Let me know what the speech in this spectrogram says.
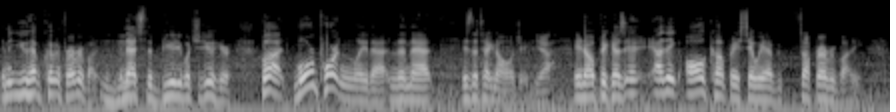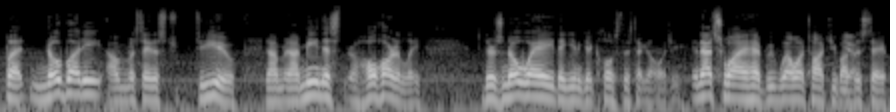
and then you have equipment for everybody, mm -hmm. and that's the beauty of what you do here. But more importantly, that than that is the technology. Yeah. You know, because it, I think all companies say we have stuff for everybody, but nobody. I'm going to say this to you, and I mean this wholeheartedly there's no way they even get close to this technology. And that's why I have, I want to talk to you about yep. this today.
